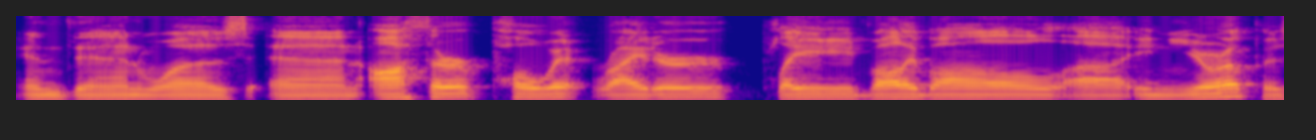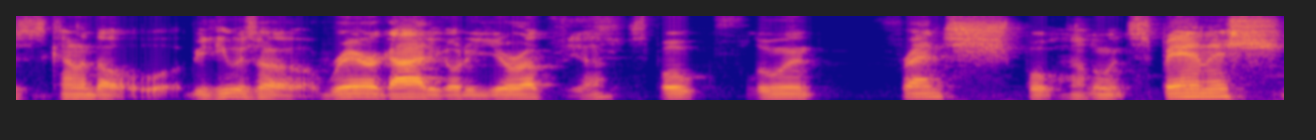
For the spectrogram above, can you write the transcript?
and then was an author, poet, writer. Played volleyball uh, in Europe. As kind of the I mean, he was a rare guy to go to Europe. Yeah. spoke fluent French, spoke Wow. fluent Spanish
